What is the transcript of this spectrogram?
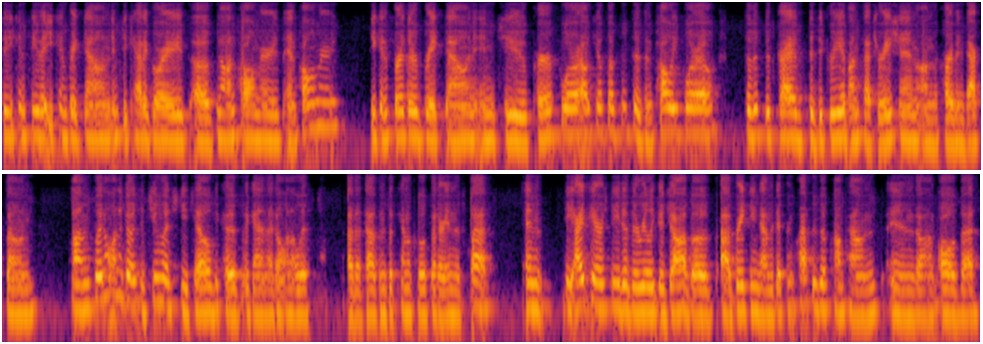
So you can see that you can break down into categories of non-polymers and polymers. You can further break down into perfluoroalkyl substances and polyfluoro. So this describes the degree of unsaturation on the carbon backbone. Um, so I don't want to go into too much detail because, again, I don't want to list uh, the thousands of chemicals that are in this class. And the ITRC does a really good job of uh, breaking down the different classes of compounds and um, all the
